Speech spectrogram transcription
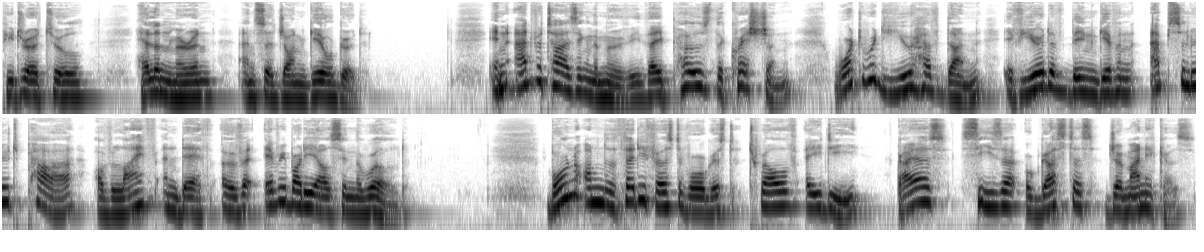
Peter O'Toole, Helen Mirren, and Sir John Gielgud. In advertising the movie, they posed the question what would you have done if you'd have been given absolute power of life and death over everybody else in the world? Born on the 31st of August 12 AD, Gaius Caesar Augustus Germanicus,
